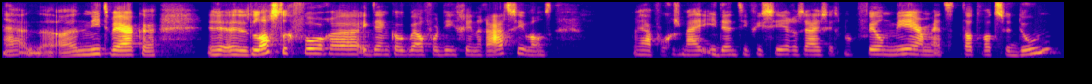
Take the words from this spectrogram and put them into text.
En, uh, niet werken is lastig voor, ik denk ook wel voor die generatie, want ja, volgens mij identificeren zij zich nog veel meer met dat wat ze doen.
